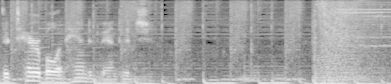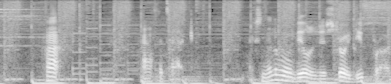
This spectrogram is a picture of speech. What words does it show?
They're terrible at hand advantage. Ha! Half attack. Actually, none of them will be able to destroy Dupe Frog.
